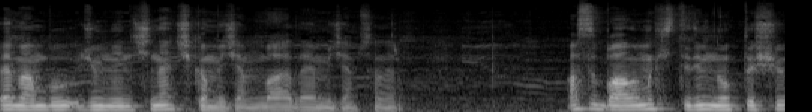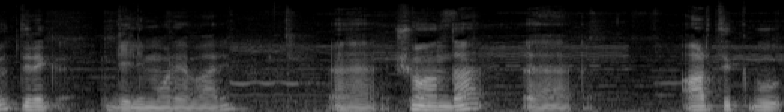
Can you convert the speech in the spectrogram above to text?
Ve ben bu cümlenin içinden çıkamayacağım, bağlayamayacağım sanırım. Asıl bağlamak istediğim nokta şu. Direkt geleyim oraya bari. Ee, şu anda e, artık bu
